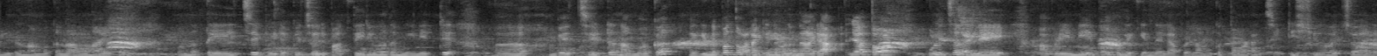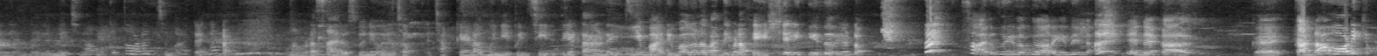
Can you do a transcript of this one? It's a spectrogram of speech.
അപ്പോൾ ഇത് നമുക്ക് നന്നായിട്ട് ഒന്ന് തേച്ച് പിടിപ്പിച്ച് ഒരു പത്തിരുപത് മിനിറ്റ് വെച്ചിട്ട് നമുക്ക് ഇന്നിപ്പം തുടയ്ക്കുന്നുള്ളൂ നര ഞാൻ കുളിച്ചതല്ലേ? അപ്പോൾ ഇനിയിപ്പം കുളിക്കുന്നില്ല. അപ്പോൾ നമുക്ക് തുടച്ച് ടിഷ്യൂ വെച്ചോ അല്ലെങ്കിൽ എന്തെങ്കിലും വെച്ച് നമുക്ക് തുടച്ച് മാറ്റാം കേട്ടോ. നമ്മുടെ സരസ്വനെ ഒരു ചക്കയുടെ മുന്നിൽ പിടിച്ചിരുത്തിയിട്ടാണ് ഈ മരുമകൾ വന്ന് ഇവിടെ ഫേഷ്യൽ ചെയ്യുന്നത് കേട്ടോ. സരസ് ഇതൊന്നും അറിയുന്നില്ല. എന്നെ കണ്ടാ ഓടിക്കും.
